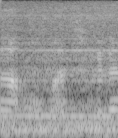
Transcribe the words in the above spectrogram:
がお待ちください。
